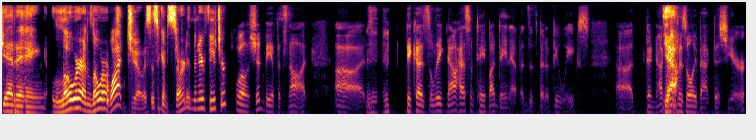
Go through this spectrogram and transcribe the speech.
getting lower and lower. What, Joe? Is this a concern in the near future? Well, it should be if it's not. Uh, because the league now has some tape on Dane Evans. It's been a few weeks. Uh, their not Yeah. game is only back this year.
